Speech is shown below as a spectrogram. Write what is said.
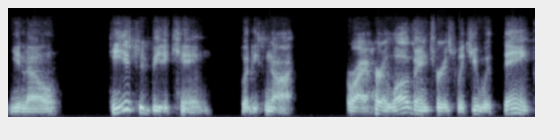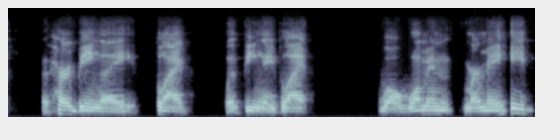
you know, he should be the king, but he's not. Right. Her love interest, which you would think of her being a black, with being a black, well, woman, mermaid,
